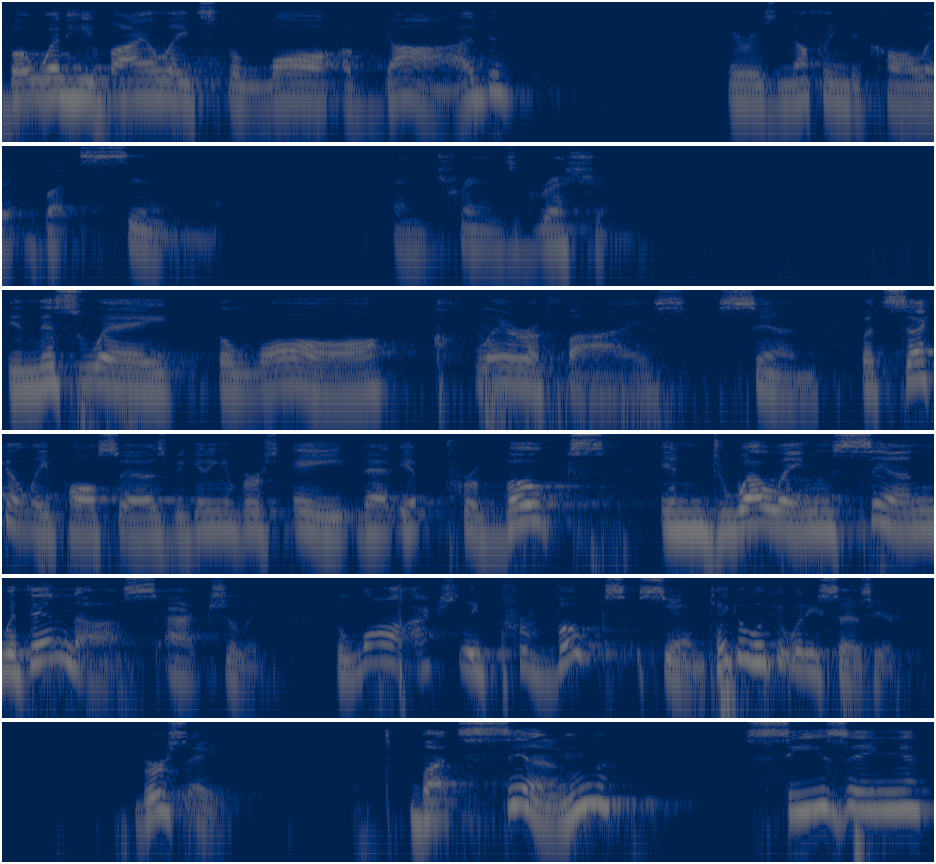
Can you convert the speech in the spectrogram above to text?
But when he violates the law of God, there is nothing to call it but sin and transgression. In this way, the law clarifies sin. But secondly, Paul says, beginning in verse 8, that it provokes indwelling sin within us, actually. The law actually provokes sin. Take a look at what he says here. Verse 8. But sin, seizing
